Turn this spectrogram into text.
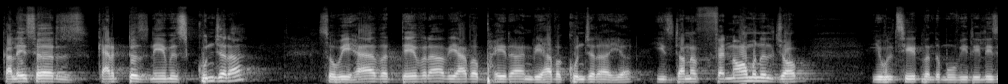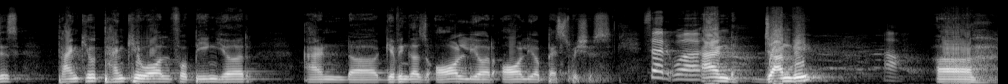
Kalai sir's character's name is Kunjara. So we have a Devara, we have a Bhaira, and we have a Kunjara here. He's done a phenomenal job. You will see it when the movie releases. Thank you, thank you all for being here and uh, giving us all your all your best wishes. சார் And Janhvi, uh,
